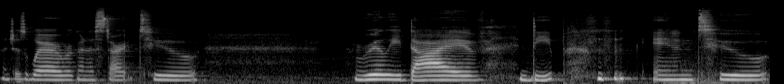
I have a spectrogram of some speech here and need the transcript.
which is where we're going to start to really dive deep into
